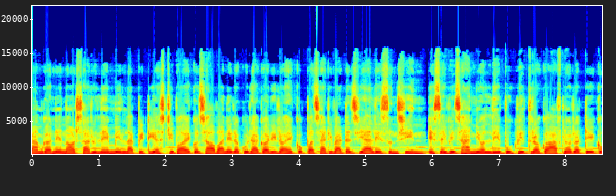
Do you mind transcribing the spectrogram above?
काम गर्ने नर्सहरूले मिनलाई पिटिएसडी भएको छ भनेर कुरा गरिरहेको पछाडिबाट जियाले सुन्छन्। यसैबीच हान्योलले बुकभित्रको आफ्नो र टेको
